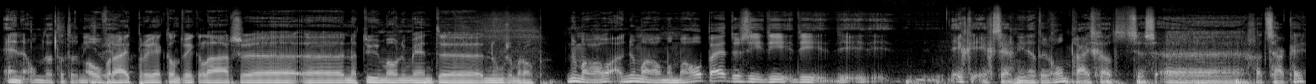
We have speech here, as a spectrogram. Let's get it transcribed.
En omdat het er niet Overheid, projectontwikkelaars, eh, eh, natuurmonumenten, noem ze maar op. Noem maar, noem maar allemaal maar op. Hè. Dus die, die, die, die, die- ik, ik zeg niet dat de grondprijs gaat, eh, gaat zakken.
